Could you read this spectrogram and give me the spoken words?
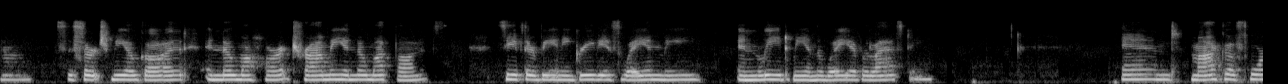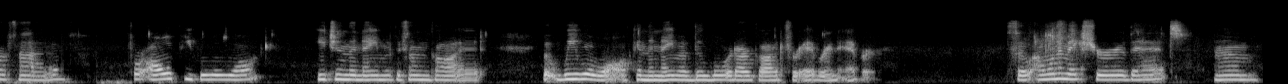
um, says, Search me, O God, and know my heart. Try me and know my thoughts. See if there be any grievous way in me, and lead me in the way everlasting. And Micah 4 5 For all people will walk, each in the name of his own God, but we will walk in the name of the Lord our God forever and ever. So I want to make sure that um,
